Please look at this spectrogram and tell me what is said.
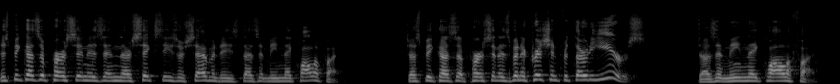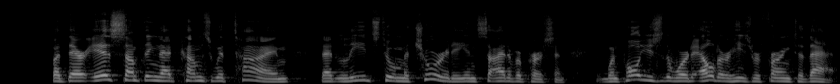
Just because a person is in their 60s or 70s doesn't mean they qualify. Just because a person has been a Christian for 30 years doesn't mean they qualify. But there is something that comes with time that leads to a maturity inside of a person. When Paul uses the word elder, he's referring to that.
